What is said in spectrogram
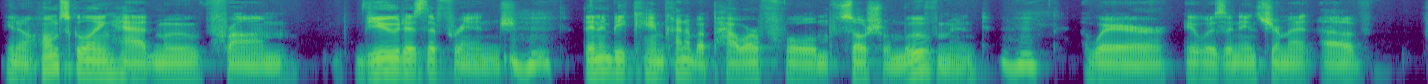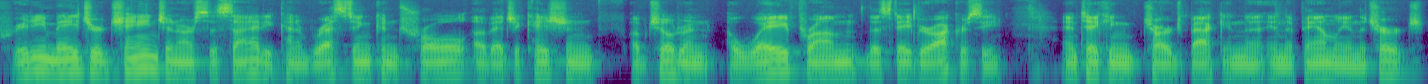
you know homeschooling had moved from viewed as the fringe, then it became kind of a powerful social movement mm-hmm. where it was an instrument of pretty major change in our society, kind of wresting control of education of children away from the state bureaucracy and taking charge back in the in the family and the church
